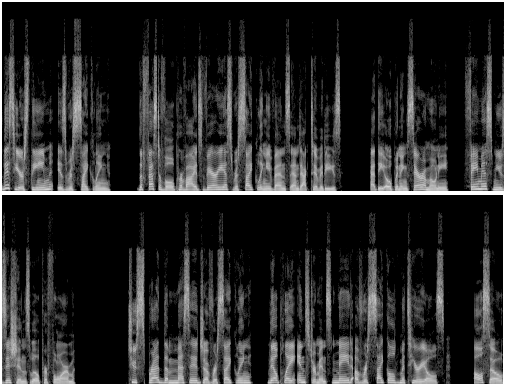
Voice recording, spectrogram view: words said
This year's theme is recycling. The festival provides various recycling events and activities. At the opening ceremony, famous musicians will perform. To spread the message of recycling, they'll play instruments made of recycled materials. Also,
